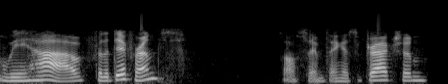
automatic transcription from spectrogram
We have, for the difference, it's all the same thing as subtraction.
